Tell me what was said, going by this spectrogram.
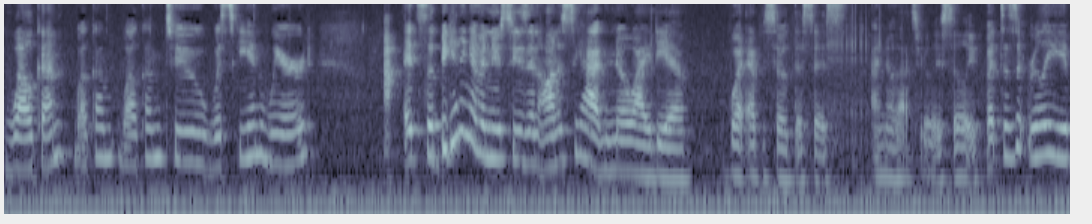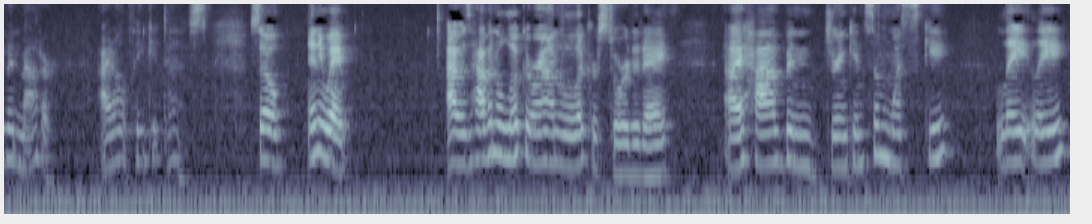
welcome, welcome, welcome to Whiskey and Weird. It's the beginning of a new season. Honestly, I have no idea what episode this is. I know that's really silly, but does it really even matter? I don't think it does. So, anyway, I was having a look around the liquor store today. I have been drinking some whiskey lately.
